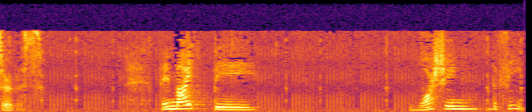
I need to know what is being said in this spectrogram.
service. They might be washing the feet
